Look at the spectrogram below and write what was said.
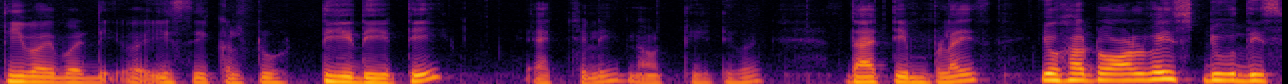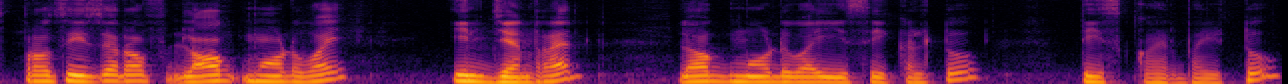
dy by dy is equal to t dt actually not t dy that implies you have to always do this procedure of log mod y in general. Log mod y is equal to t square by 2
